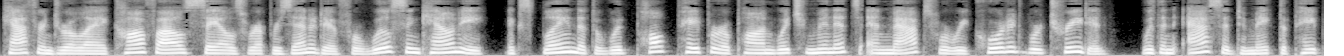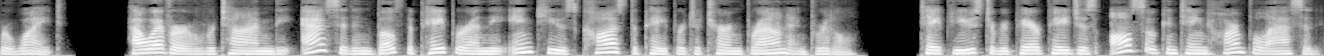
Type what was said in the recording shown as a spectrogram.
Catherine Drolet, Kofile's sales representative for Wilson County, explained that the wood pulp paper upon which minutes and maps were recorded were treated with an acid to make the paper white. However, over time, the acid in both the paper and the ink used caused the paper to turn brown and brittle. Tape used to repair pages also contained harmful acid.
